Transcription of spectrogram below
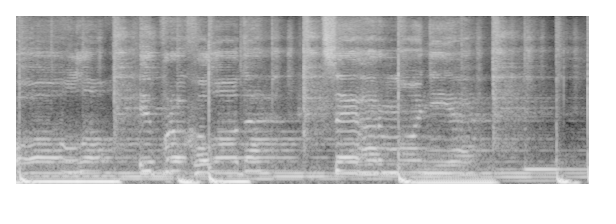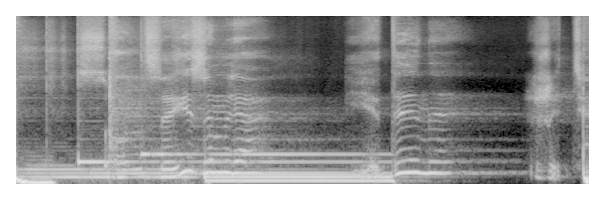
Оло і прохолода це гармонія, сонце і земля єдине життя.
